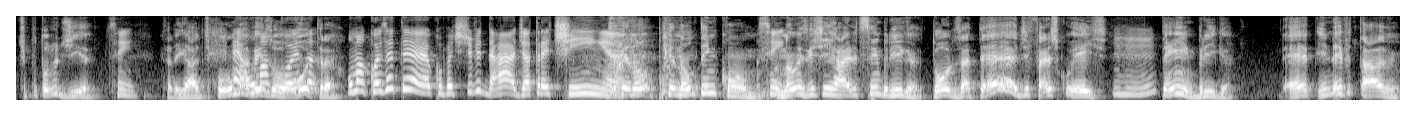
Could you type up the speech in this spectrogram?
tipo, todo dia, Sim. tá ligado? Tipo, uma, É, vez ou coisa, outra... Uma coisa é ter a competitividade, a tretinha. Porque não, porque não tem como. Sim. Não existe reality sem briga. Todos, até de férias com ex. Uhum. Tem briga. É inevitável.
